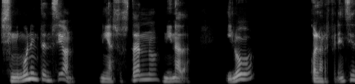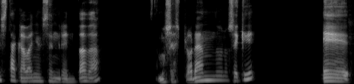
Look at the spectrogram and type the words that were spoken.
sin ninguna intención, ni asustarnos, ni nada. Y luego, con la referencia a esta cabaña ensangrentada, estamos explorando, no sé qué. eh,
